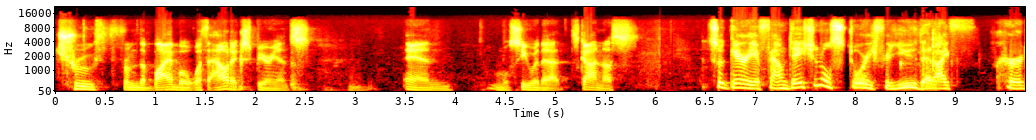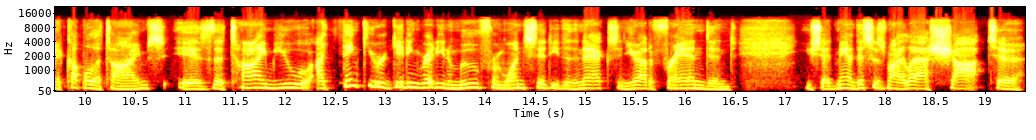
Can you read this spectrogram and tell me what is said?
truth from the Bible without experience. And we'll see where that's gotten us. So, Gary, a foundational story for you that I've heard a couple of times is the time you, I think you were getting ready to move from one city to the next, and you had a friend, and you said, Man, this is my last shot to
